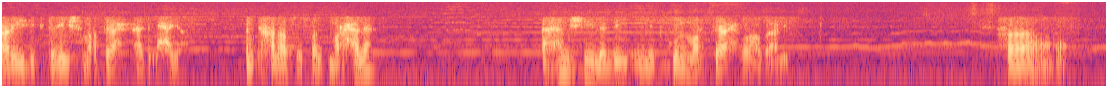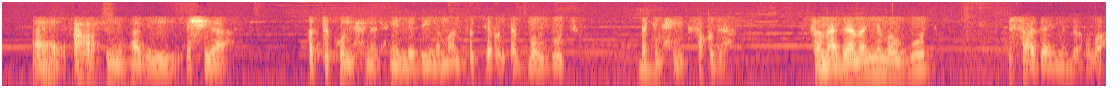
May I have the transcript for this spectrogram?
أريدك تعيش مرتاح في هذه الحياة. أنت خلاص وصلت مرحلة. أهم شيء لدي أن تكون مرتاح وراضي عليك. فأعرف أنه هذه الأشياء قد تكون نحن الحين لدينا ما نفكر الأب موجود لكن حين فقده. فما دام أنه موجود اسعى دائما لرضاه.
